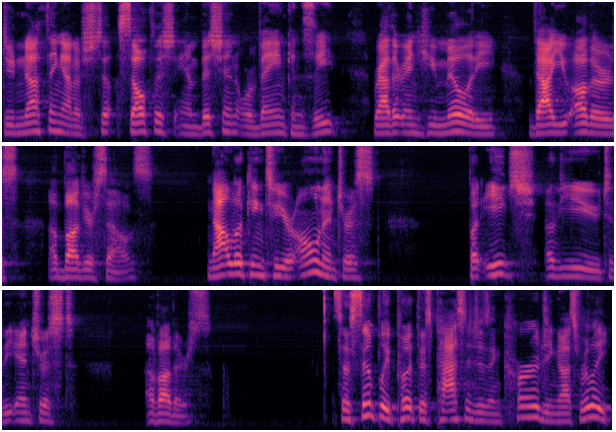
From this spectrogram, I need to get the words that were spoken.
Do nothing out of selfish ambition or vain conceit. Rather, in humility, value others above yourselves, not looking to your own interest, but each of you to the interest of others. So, simply put, this passage is encouraging us, really,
